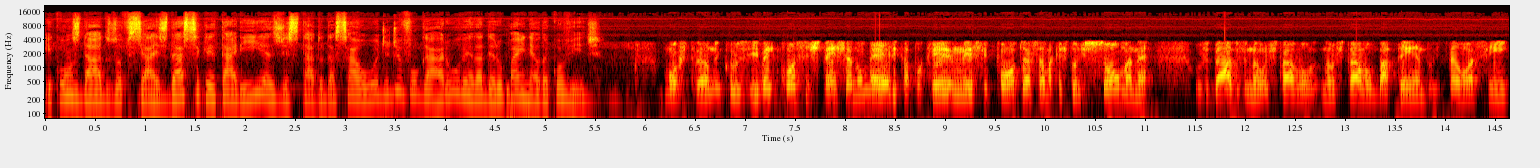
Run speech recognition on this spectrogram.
e, com os dados oficiais das secretarias de Estado da Saúde, divulgaram o verdadeiro painel da Covid mostrando inclusive a inconsistência numérica, porque nesse ponto essa é uma questão de soma, né? Os dados não estavam, não estavam batendo. Então, assim,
